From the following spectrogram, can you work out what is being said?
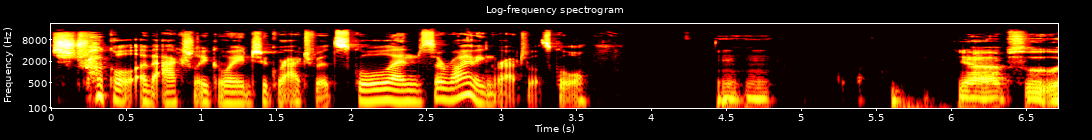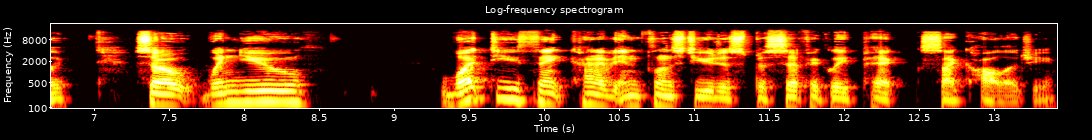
struggle of actually going to graduate school and surviving graduate school. Mm-hmm. Yeah, absolutely. So, when you, what do you think kind of influenced you to specifically pick psychology?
